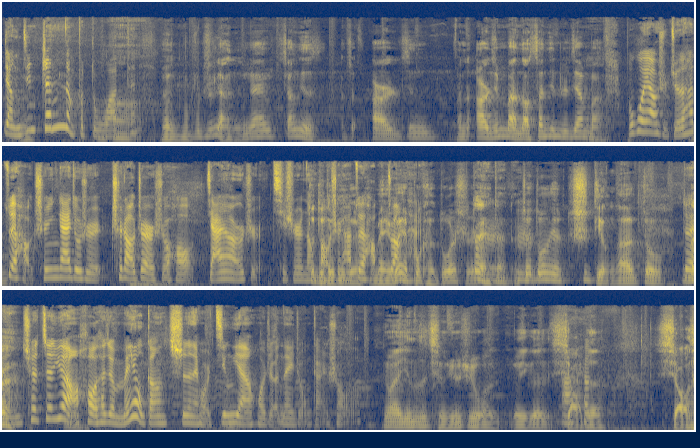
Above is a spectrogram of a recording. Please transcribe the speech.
两斤真的不多，啊它没有不止两斤，应该将近这二斤，反正二斤半到三斤之间吧。不过要是觉得它最好吃，应该就是吃到这儿时候戛然而止，其实能保持它最好的状态美味不。可多食。对嗯对对，这东西吃顶了就对对你却这越往后，它就没有刚吃的那会儿惊艳或者那种感受了。另外，银子，请允许我有一个小啊的、小的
